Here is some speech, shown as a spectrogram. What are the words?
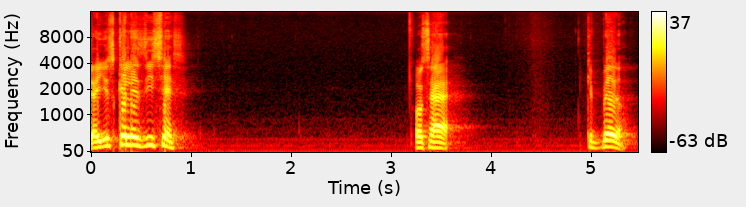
¿A ellos qué les dices? O sea, ¿qué pedo?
